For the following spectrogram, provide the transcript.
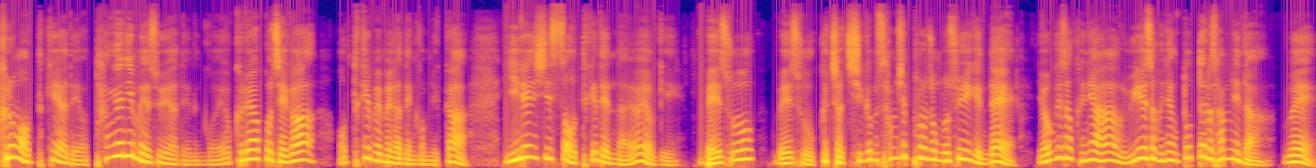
그러면 어떻게 해야 돼요? 당연히 매수해야 되는 거예요. 그래갖고 제가 어떻게 매매가 된 겁니까? 이렌시스 어떻게 됐나요 여기? 매수 매수 그쵸 지금 30% 정도 수익인데 여기서 그냥 위에서 그냥 또 때려 삽니다 왜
